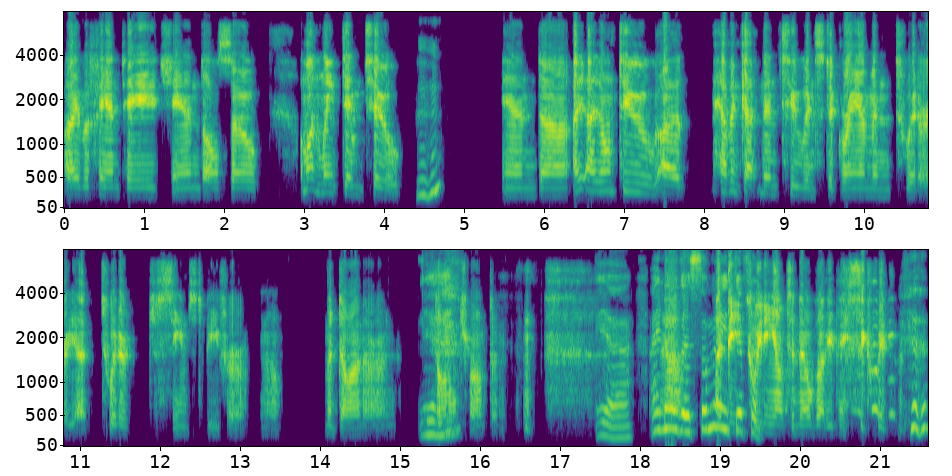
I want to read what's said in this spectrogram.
I have a fan page, and also I'm on LinkedIn too. Mm-hmm. And uh, I, I don't do uh, haven't gotten into Instagram and Twitter yet. Twitter just seems to be for you know Madonna and Yeah. Donald Trump, and Yeah. I know Yeah. there's so many I'd be different tweeting out to nobody basically.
